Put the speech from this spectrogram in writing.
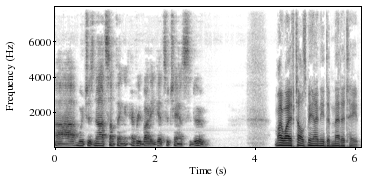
uh, which is not something everybody gets a chance to do. My wife tells me I need to meditate,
